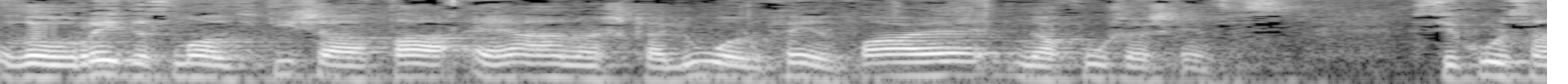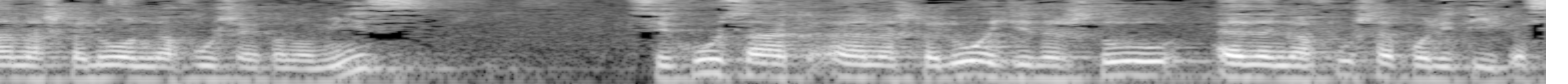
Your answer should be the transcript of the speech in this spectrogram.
dhe urrejtjes së madhe që kishin ata e anashkaluan fenë fare nga fusha e shkencës. Sikurse e anashkaluan nga fusha e ekonomisë, sikurse anashkaluan gjithashtu edhe nga fusha e politikës.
